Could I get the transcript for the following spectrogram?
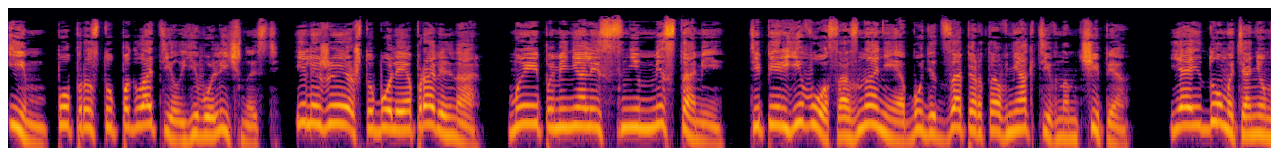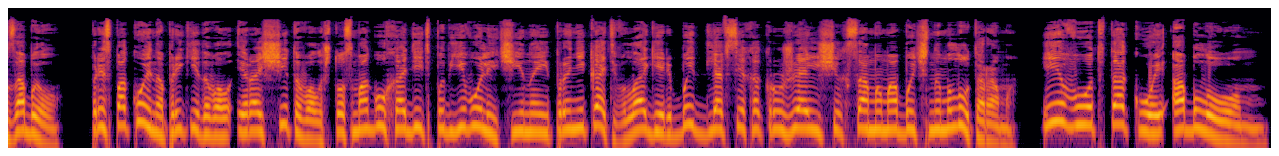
им, попросту поглотил его личность. Или же, что более правильно, мы поменялись с ним местами. Теперь его сознание будет заперто в неактивном чипе. Я и думать о нем забыл. Преспокойно прикидывал и рассчитывал, что смогу ходить под его личиной, проникать в лагерь, быть для всех окружающих самым обычным лутером. И вот такой облом.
